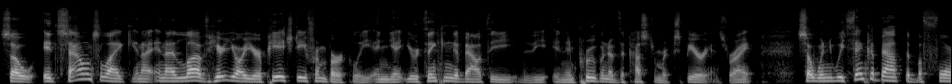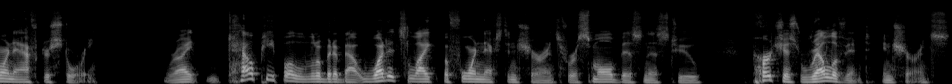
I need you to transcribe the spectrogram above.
So it sounds like, and I and I love here you are, you're a PhD from Berkeley, and yet you're thinking about the the an improvement of the customer experience, right? So when we think about the before and after story, right? Tell people a little bit about what it's like before Next Insurance for a small business to purchase relevant insurance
